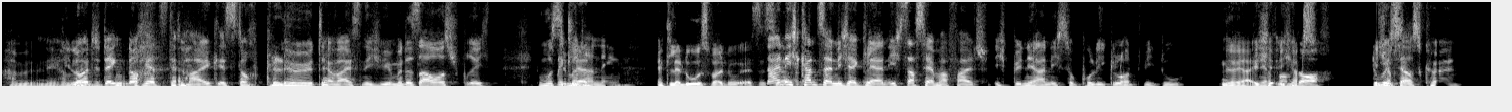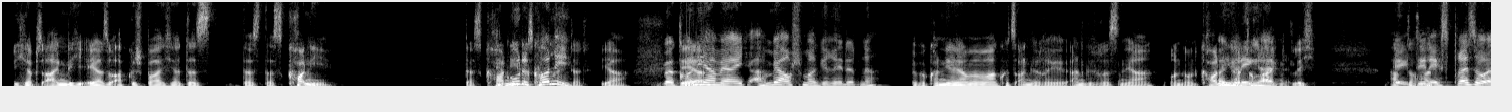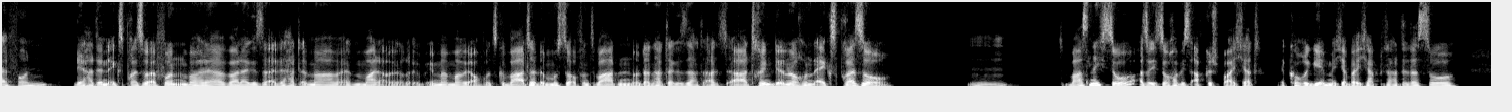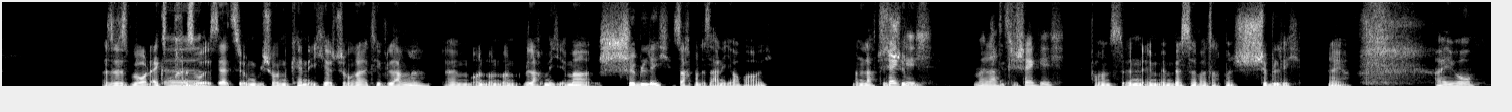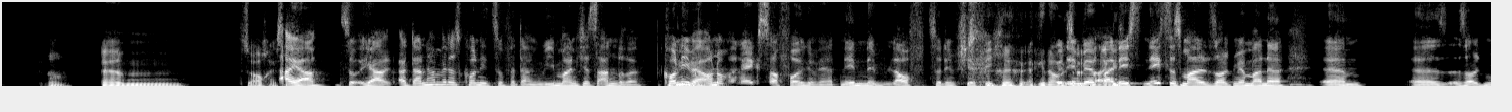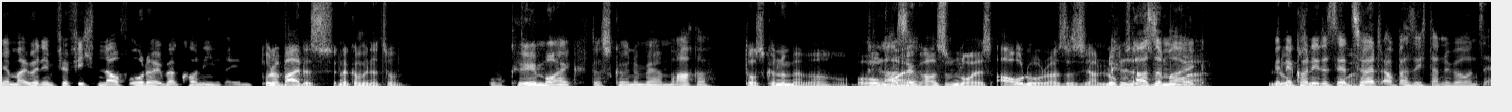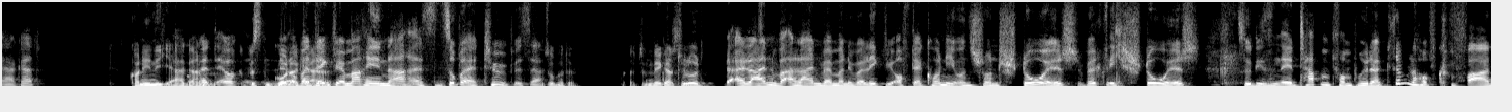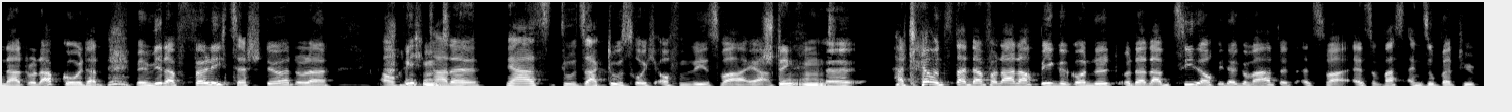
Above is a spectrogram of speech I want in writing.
Haben, nee, haben die Leute denken doch jetzt, der Mike ist doch blöd, der weiß nicht, wie man das ausspricht. Du musst erklär, immer dran denken. Erklär du es, weil du es ist. Nein, ja, ich kann es ja nicht erklären. Ich sag's ja immer falsch. Ich bin ja nicht so polyglott wie du. Naja, ich, ich, ja ich hab's. Dorf. Du ich bist ja aus Köln. Ich habe es eigentlich eher so abgespeichert, dass, dass, dass Conny, dass Conny Die gute das Conny. hat. Ja. Über der, Conny haben wir eigentlich, haben wir auch schon mal geredet, ne? Über Conny haben wir mal kurz angerissen, ja. Und, und Conny hat doch eigentlich hat den doch, Espresso erfunden. Der hat den Espresso erfunden, weil er, weil er gesagt, der hat immer mal, immer mal auf uns gewartet. Er musste auf uns warten. Und dann hat er gesagt, ah, trinkt ihr noch einen Espresso? Mhm. War es nicht so? Also ich, so habe ich es abgespeichert. Er korrigiert mich, aber ich hab, hatte das so, also das Wort Espresso äh, ist jetzt irgendwie schon, kenne ich jetzt schon relativ lange ähm, und, und, und lach mich immer schibbelig. Sagt man das eigentlich auch bei euch? Man lacht sich scheckig. Man lacht sich scheckig. Bei uns in, im, im Westerwald sagt man schibbelig. Naja. Ah jo. Genau. Ähm, ist auch hässlich. Ah ja, so, ja, dann haben wir das Conny zu verdanken, wie manches andere. Conny wäre auch nochmal eine extra Folge wert, neben dem Lauf zu den vier Fichten. genau, für den wir bei nächst, nächstes Mal sollten wir mal eine, ähm, äh, sollten wir mal über den Vier-Fichtenlauf oder über Conny reden. Oder beides in der Kombination. Okay, Mike, das können wir machen. Das können wir machen. Oh, Klasse. Mike, hast du ein neues Auto? Das ist ja Luxus. Klasse, Mike. Wenn der Conny das jetzt hört, ob er sich dann über uns ärgert? Conny nicht ärgern. Er, du bist ein guter Aber denkt, wir machen ihn nach. Er ist ein super Typ, ist er. Super Typ. Mega Absolut. Allein, allein, wenn man überlegt, wie oft der Conny uns schon stoisch, wirklich stoisch zu diesen Etappen vom Brüder Krimlauf gefahren hat und abgeholt hat, wenn wir da völlig zerstört oder auch Stinkend. nicht gerade, ja, du sag du es ruhig offen, wie es war, ja. Stinkend. Äh, hat er uns dann da von A nach B gegondelt und dann am Ziel auch wieder gewartet. Es war, also was ein super Typ.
